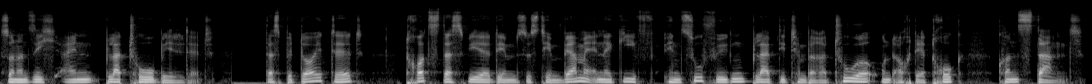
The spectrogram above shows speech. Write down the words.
sondern sich ein Plateau bildet. Das bedeutet, trotz dass wir dem System Wärmeenergie hinzufügen, bleibt die Temperatur und auch der Druck konstant.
